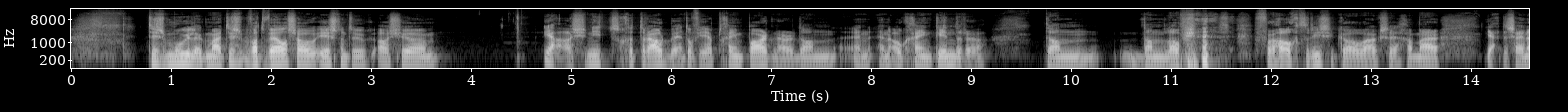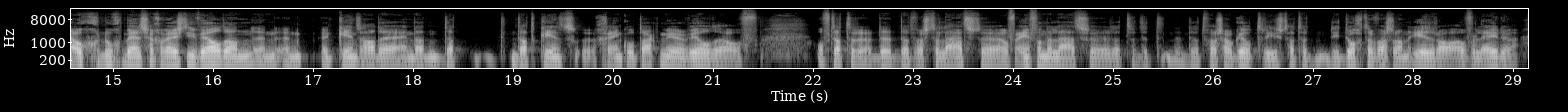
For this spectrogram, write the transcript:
het is moeilijk. Maar het is, wat wel zo is natuurlijk, als je, ja, als je niet getrouwd bent of je hebt geen partner dan, en, en ook geen kinderen, dan, dan loop je verhoogd risico, wou ik zeggen. Maar ja, er zijn ook genoeg mensen geweest die wel dan een, een, een kind hadden en dan dat, dat kind geen contact meer wilde. Of, of dat, dat was de laatste, of een van de laatste, dat, dat, dat was ook heel triest. Dat die dochter was dan eerder al overleden.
